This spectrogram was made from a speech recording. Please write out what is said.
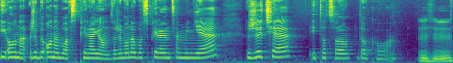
I ona, żeby ona była wspierająca, żeby ona była wspierająca mnie, życie i to, co dookoła. Mhm.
